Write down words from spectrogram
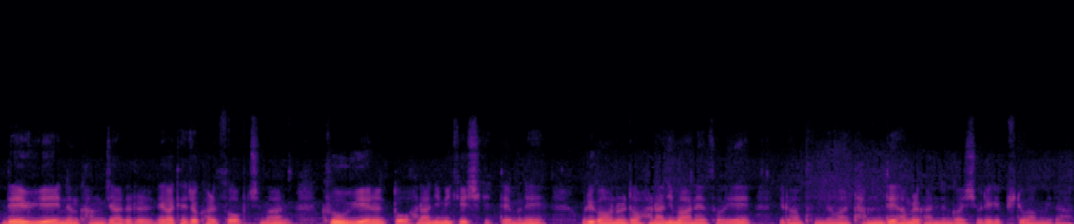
내 위에 있는 강자들을 내가 대적할 수 없지만 그 위에는 또 하나님이 계시기 때문에 우리가 오늘도 하나님 안에서의 이러한 분명한 담대함을 갖는 것이 우리에게 필요합니다.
